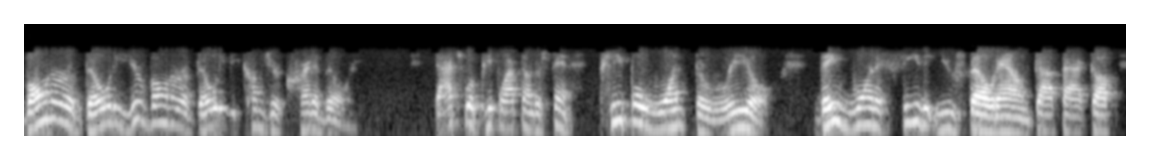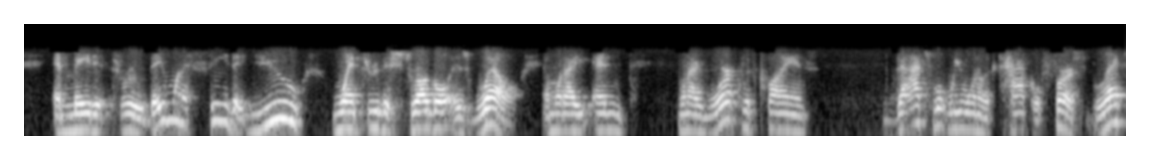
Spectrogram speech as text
vulnerability, your vulnerability becomes your credibility. That's what people have to understand. People want the real. They want to see that you fell down, got back up, and made it through. They want to see that you went through the struggle as well. And when I and when I work with clients, that's what we want to tackle first. Let's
